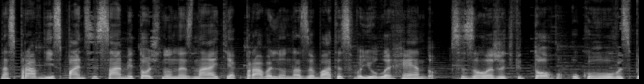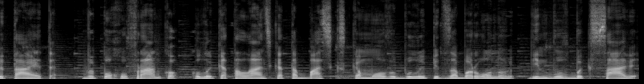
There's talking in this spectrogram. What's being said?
Насправді іспанці самі точно не знають, як правильно називати свою легенду. Все залежить від того, у кого ви спитаєте. В епоху Франко, коли каталанська та баскська мови були під забороною, він був би Ксаві,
